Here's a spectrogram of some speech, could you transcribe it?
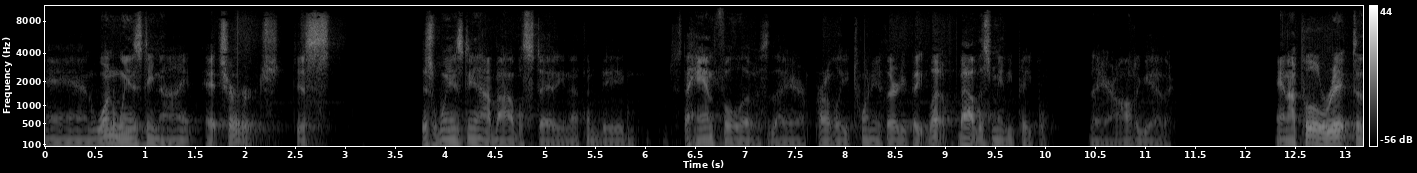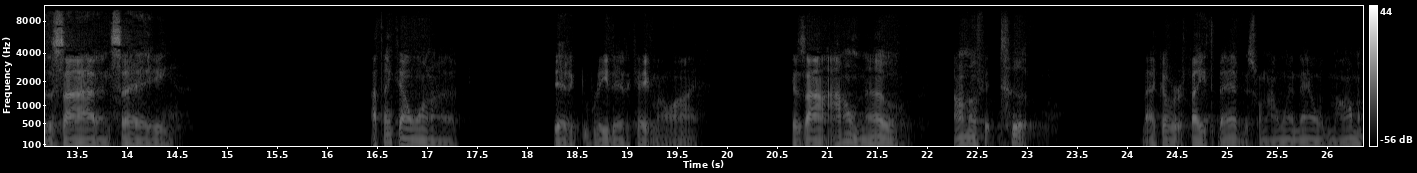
And one Wednesday night at church, just this Wednesday night Bible study, nothing big, just a handful of us there, probably 20 or 30 people, about this many people there all together. And I pull Rick to the side and say, I think I want to dedic- rededicate my life. Because I, I don't know. I don't know if it took back over at Faith Baptist when I went down with Mama.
